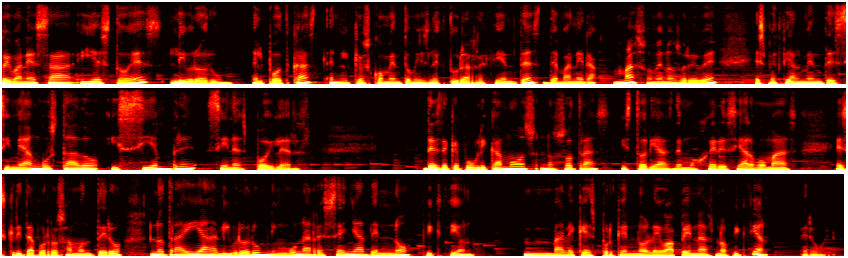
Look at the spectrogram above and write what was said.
Soy Vanessa y esto es Librorum, el podcast en el que os comento mis lecturas recientes de manera más o menos breve, especialmente si me han gustado y siempre sin spoilers. Desde que publicamos Nosotras, Historias de Mujeres y algo más, escrita por Rosa Montero, no traía a Librorum ninguna reseña de no ficción. Mm, Vale que es porque no leo apenas no ficción, pero bueno.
